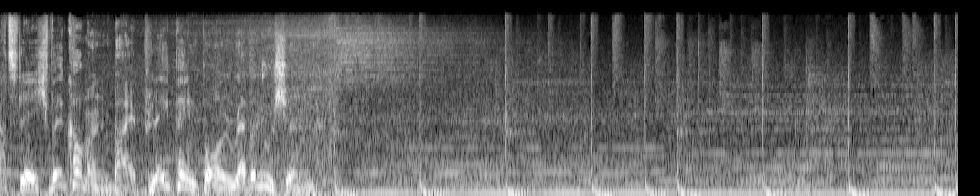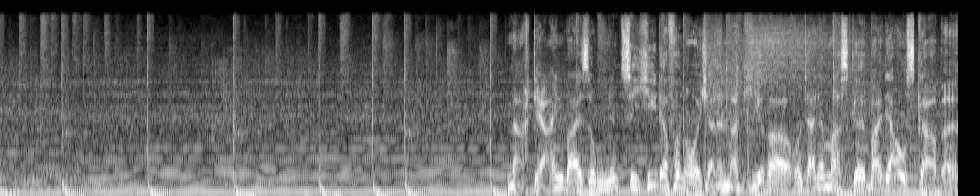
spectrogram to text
Herzlich willkommen bei Play Paintball Revolution. Nach der Einweisung nimmt sich jeder von euch einen Markierer und eine Maske bei der Ausgabe.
